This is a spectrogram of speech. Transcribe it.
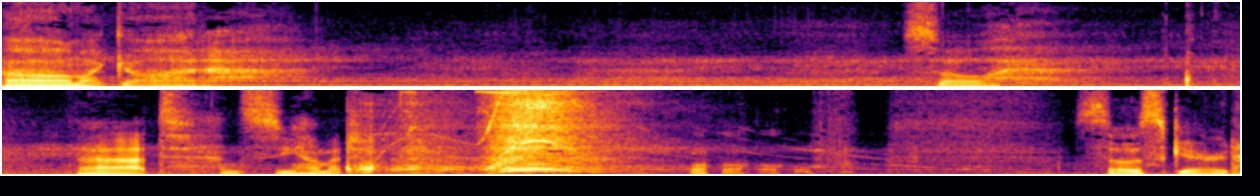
Oh my God. So that and see how much. so scared.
